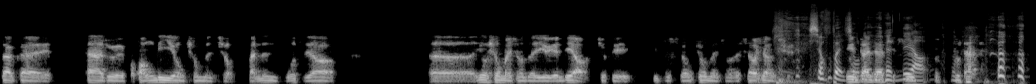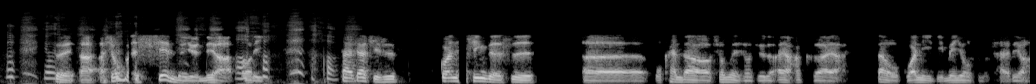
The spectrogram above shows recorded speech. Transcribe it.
大概大家就会狂利用熊本熊。反正我只要。呃，用熊本熊的原料就可以一直使用熊本熊的肖像权。熊本熊的原料不太 对啊啊，熊本县的原料，sorry，大家其实关心的是，呃，我看到熊本熊觉得哎呀好可爱啊，但我管你里面用什么材料，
